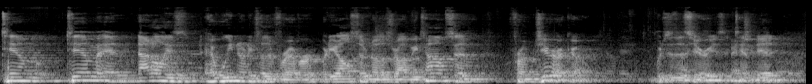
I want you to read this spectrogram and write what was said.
Tim, Tim, and not only have we known each other forever, but he also knows Robbie Thompson from Jericho, which is a series that Tim did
